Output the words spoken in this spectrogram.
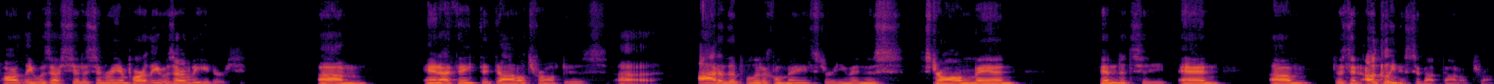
partly it was our citizenry and partly it was our leaders. Um, and I think that Donald Trump is uh, out of the political mainstream in this strongman tendency. And um, there's an ugliness about Donald Trump.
